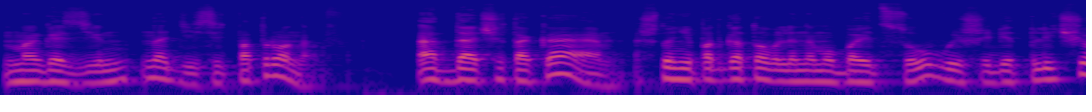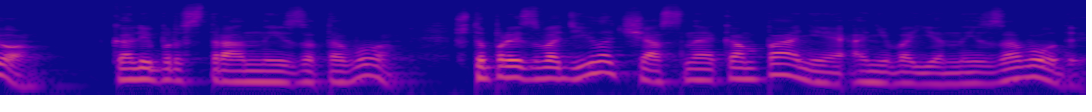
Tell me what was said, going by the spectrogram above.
Магазин на 10 патронов. Отдача такая, что неподготовленному бойцу вышибет плечо. Калибр странный из-за того, что производила частная компания, а не военные заводы.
